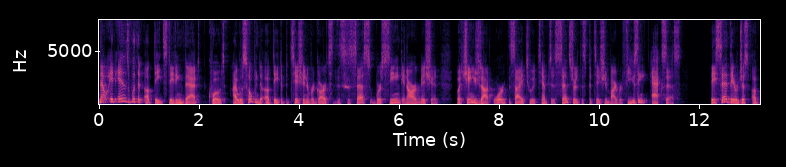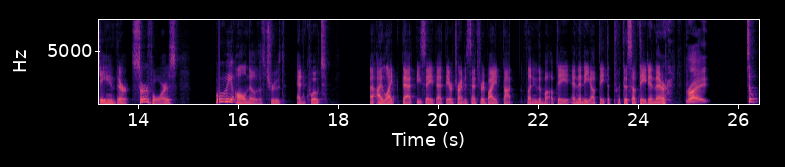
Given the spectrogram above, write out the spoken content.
Now, it ends with an update stating that, quote, I was hoping to update the petition in regards to the success we're seeing in our mission, but Change.org decided to attempt to censor this petition by refusing access. They said they were just updating their servers, but we all know the truth, end quote. I, I like that they say that they were trying to censor it by not letting them update, and then they update to put this update in there. Right. So,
